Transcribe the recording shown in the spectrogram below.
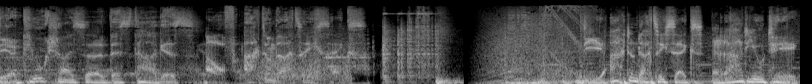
Der Klugscheißer des Tages. Auf 88,6. Die 88,6 Radiothek.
